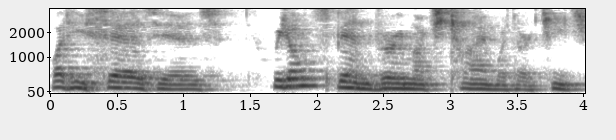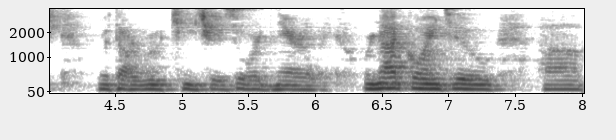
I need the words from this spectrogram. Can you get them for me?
What he says is, we don't spend very much time with our teach with our root teachers ordinarily. We're not going to uh,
